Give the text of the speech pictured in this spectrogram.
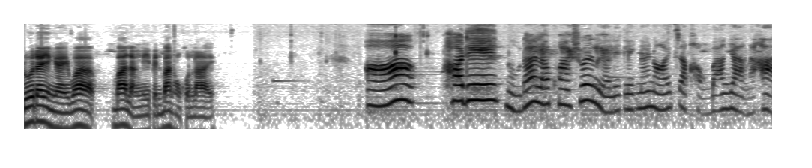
รู้ได้ยังไงว่าบ้านหลังนี้เป็นบ้านของคนร้าย อ๋อ พอดีหนูได้รับความช่วยเหลือเล็ก ๆ น้อยๆ จากของบางอย่างนะคะ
